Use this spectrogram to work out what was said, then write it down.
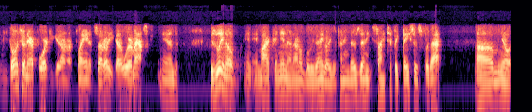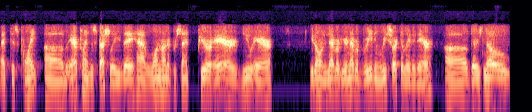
when you go into an airport, you get on a plane, et cetera, you got to wear a mask. And there's really no, in, in my opinion, and I don't believe anybody's opinion, there's any scientific basis for that. Um, you know, at this point, uh, airplanes especially, they have 100% pure air, new air. You don't never, you're never breathing recirculated air. Uh, there's no,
